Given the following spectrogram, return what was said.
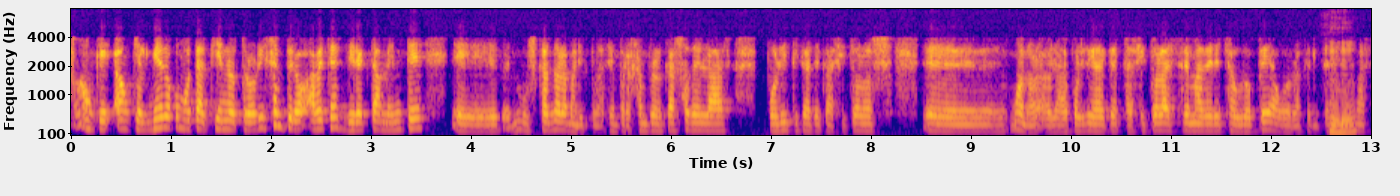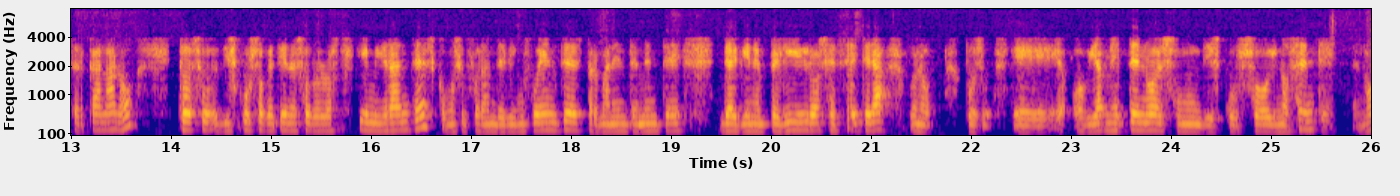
aunque, aunque el miedo como tal tiene otro origen, pero a veces directamente eh, buscando la manipulación. Por ejemplo, el caso de las políticas de casi todos los, bueno, la, política de casi toda la extrema derecha europea o la que tenemos más cercana, ¿no? Todo ese discurso que tiene sobre los inmigrantes como si fueran delincuentes, permanentemente de ahí vienen peligros, etcétera. Bueno, pues eh, obviamente no es un discurso inocente, ¿no?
